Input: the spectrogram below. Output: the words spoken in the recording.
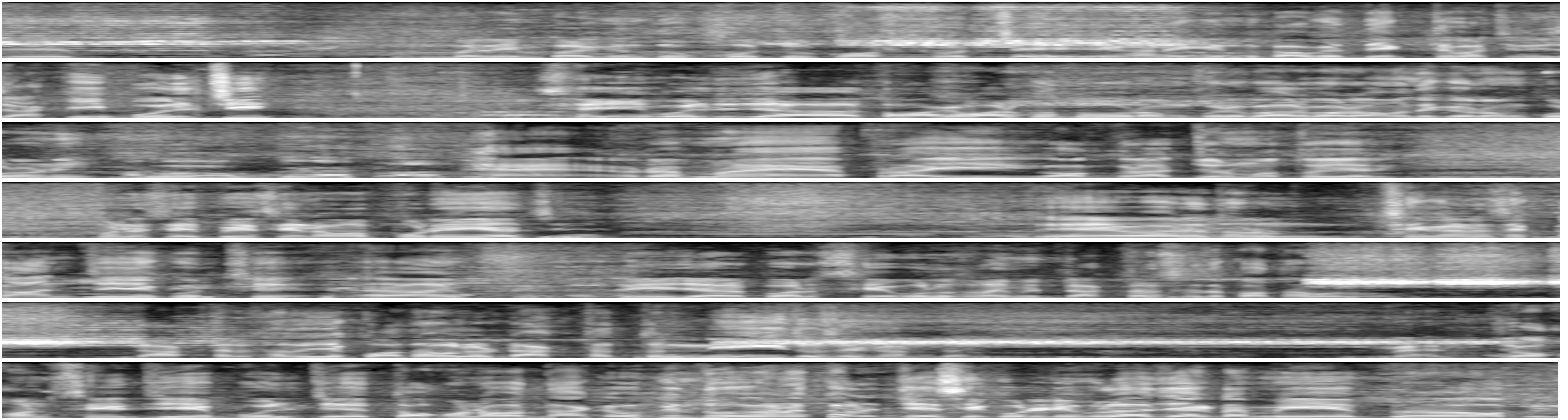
যে রিম্পার কিন্তু প্রচুর কষ্ট হচ্ছে এখানে কিন্তু কাউকে দেখতে পাচ্ছি না। যাকেই বলছি সেই বলছে যে তোমাকে বার করতে ওরম করে বারবার আমাদেরকে ওরম করো নি মানে হ্যাঁ ওটা মানে প্রায় অগ্রাহ্যর মতোই আর কি। মানে সেই পেশেন্ট আমার পড়েই আছে। এবারে ধরুন সেখানে সে কাঁদছে ইয়ে করছে। আমি নিয়ে যাওয়ার পর সে বলো আমি ডাক্তারের সাথে কথা বলব। ডাক্তারের সাথে যে কথা বলো ডাক্তার তো নেই তো সেখানটায়। যখন সে যে বলছে তখন আবার তাকেও কিন্তু ওখানকার যে সিকিউরিটিগুলো আছে একটা মেয়ে অফিস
